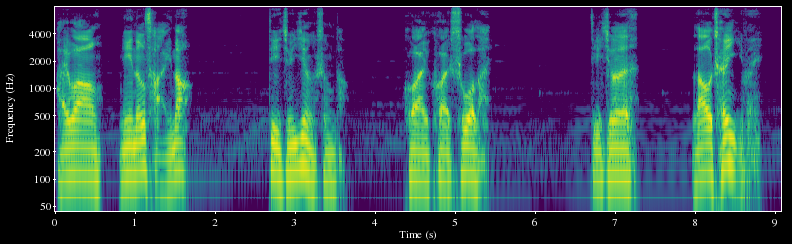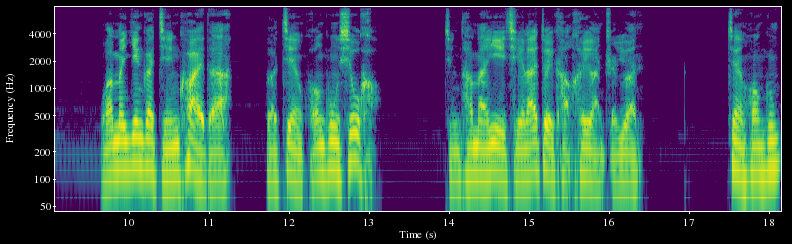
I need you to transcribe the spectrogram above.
还望你能采纳。”帝君应声道：“快快说来。”帝君，老臣以为，我们应该尽快的和剑皇宫修好，请他们一起来对抗黑暗之渊。剑皇宫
